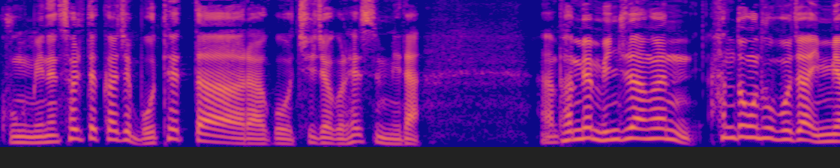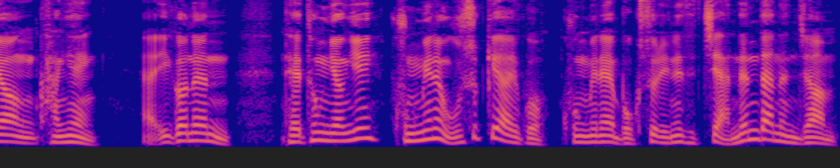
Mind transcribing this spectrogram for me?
국민은 설득하지 못했다라고 지적을 했습니다. 반면 민주당은 한동훈 후보자 임명 강행 이거는 대통령이 국민을 우습게 알고 국민의 목소리는 듣지 않는다는 점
